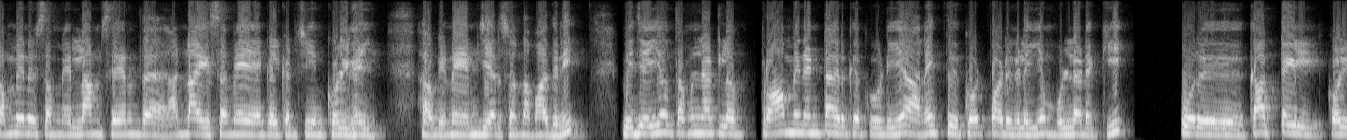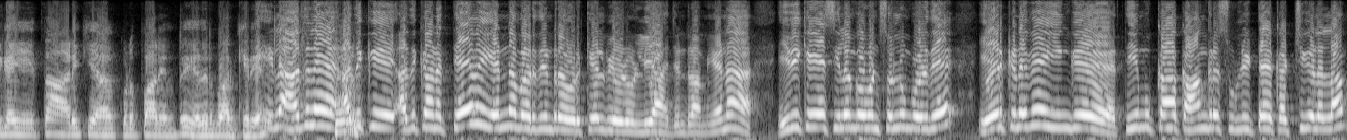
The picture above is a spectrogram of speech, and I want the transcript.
கம்யூனிசம் எல்லாம் சேர்ந்த அண்ணாயிசமே எங்கள் கட்சியின் கொள்கை அப்படின்னு எம்ஜிஆர் சொன்ன மாதிரி. விஜயும் தமிழ்நாட்டுல ப்ராமினண்டா இருக்கக்கூடிய அனைத்து கோட்பாடுகளையும் உள்ளடக்கி ஒரு காக்டைல் கொள்கையை தான் அறிக்கையாக கொடுப்பார் என்று எதிர்பார்க்கிறேன். இல்ல அதுல அதுக்கு அதுக்கான தேவை என்ன வருதுன்ற ஒரு கேள்வி எழும் இல்லையா ஜென்ராம்? ஏன்னா இவிகேஎஸ் இளங்கோவன் சொல்லும் பொழுதே ஏற்கனவே இங்கு திமுக காங்கிரஸ் உள்ளிட்ட கட்சிகள் எல்லாம்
